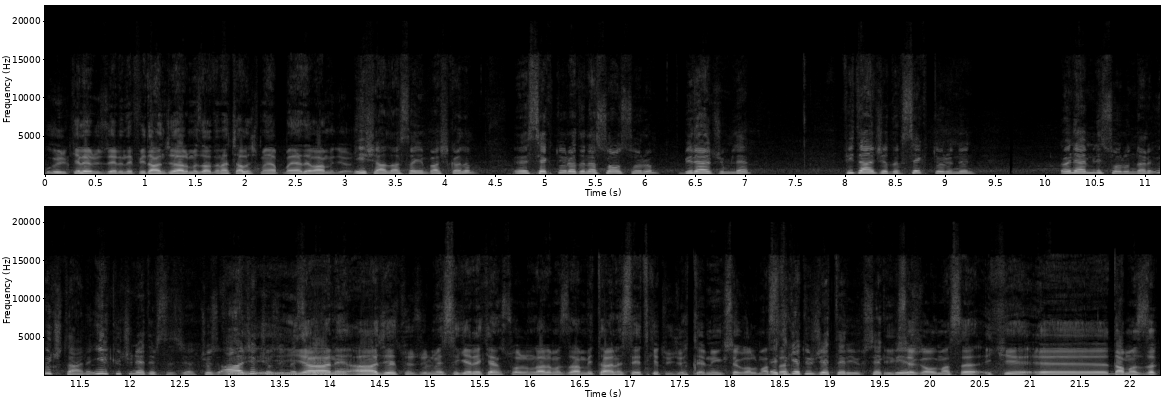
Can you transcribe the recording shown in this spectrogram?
Bu ülkeler üzerinde fidancılarımız adına çalışma yapmaya devam ediyoruz. İnşallah Sayın Başkanım. Ee, sektör adına son sorum. Birer cümle. Fidancılık sektörünün önemli sorunları. Üç tane. İlk üçü nedir sizce? Çöz acil çözülmesi Yani gereken. acil çözülmesi gereken sorunlarımızdan bir tanesi etiket ücretlerinin yüksek olması. Etiket ücretleri yüksek. yüksek bir. olması. İki e, damızlık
